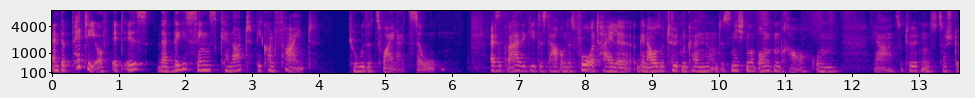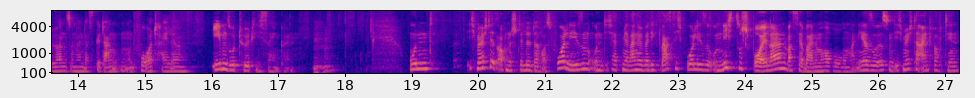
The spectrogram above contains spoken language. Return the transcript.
And the pity of it is that these things cannot be confined to the Twilight Zone. Also quasi geht es darum, dass Vorurteile genauso töten können und es nicht nur Bomben braucht, um ja, zu töten und zu zerstören, sondern dass Gedanken und Vorurteile ebenso tödlich sein können. Mhm. Und ich möchte jetzt auch eine Stelle daraus vorlesen und ich hatte mir lange überlegt, was ich vorlese, um nicht zu spoilern, was ja bei einem Horrorroman eher so ist. Und ich möchte einfach den,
